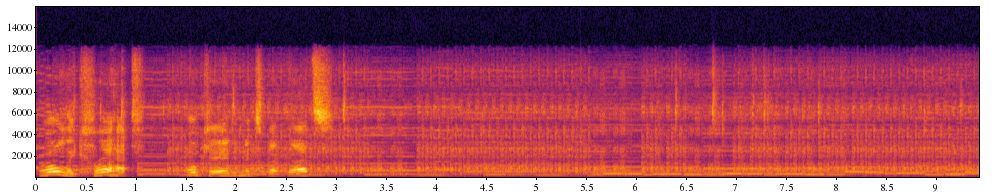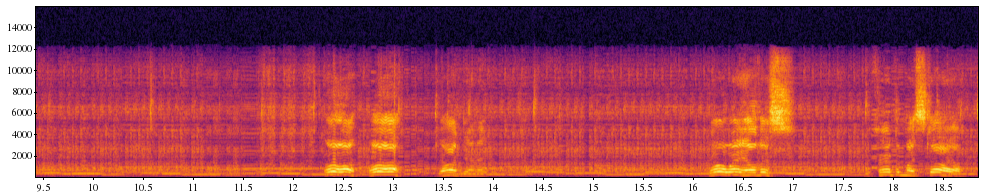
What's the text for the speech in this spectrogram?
Holy crap! Okay, I didn't expect that. Oh, oh, oh. God damn it. Go away, Elvis. You're cramping my style.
